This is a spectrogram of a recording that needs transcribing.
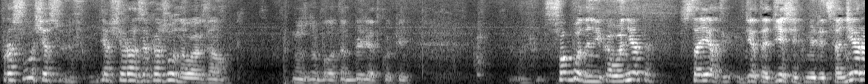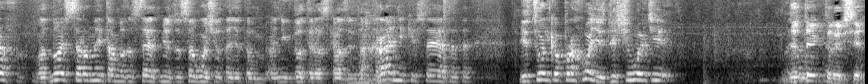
Прошло сейчас, я вчера захожу на вокзал, нужно было там билет купить. Свободы никого нет, стоят где-то 10 милиционеров, в одной стороне там это стоят между собой, что-то они там анекдоты рассказывают, охранники стоят, это. И только проходишь, для чего эти Детекторы все.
